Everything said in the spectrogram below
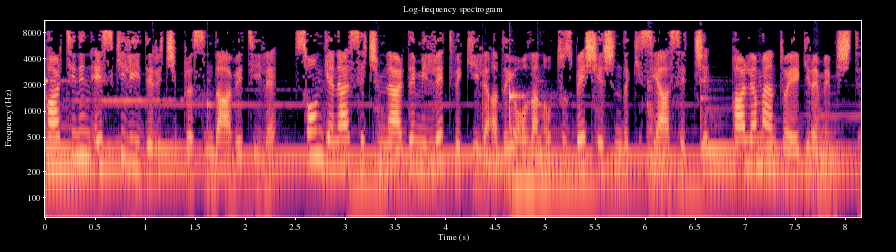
Partinin eski lideri Çipras'ın davetiyle, son genel seçimlerde milletvekili adayı olan 35 yaşındaki siyasetçi, parlamentoya girememişti.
